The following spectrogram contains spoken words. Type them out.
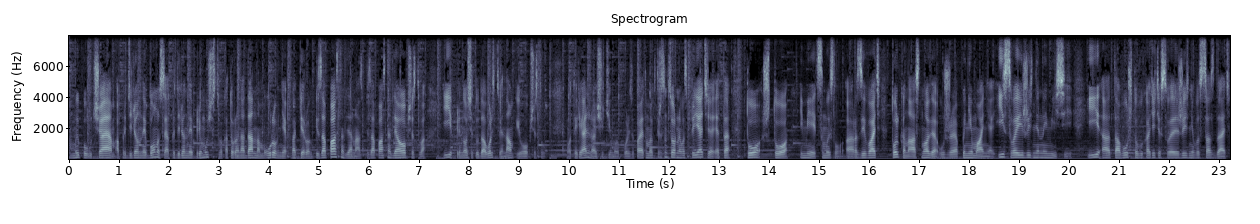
мы получаем определенные бонусы, определенные преимущества, которые на данном уровне, во-первых, безопасны для нас, безопасны для общества и приносят удовольствие нам и обществу. Вот и реальную ощутимую пользу. Поэтому экстрасенсорное восприятие – это то, что имеет смысл а, развивать только на основе уже понимания и своей жизненной миссии, и а, того, что вы хотите в своей жизни воссоздать,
